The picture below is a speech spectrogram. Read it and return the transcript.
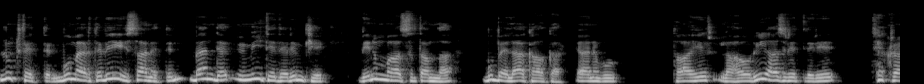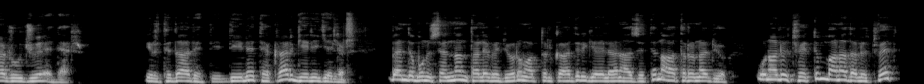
lütfettin. Bu mertebeyi ihsan ettin. Ben de ümit ederim ki benim vasıtamla bu bela kalkar. Yani bu Tahir Lahori Hazretleri tekrar rücu eder. İrtidat ettiği dine tekrar geri gelir. Ben de bunu senden talep ediyorum Abdülkadir Geylani Hazretleri'nin hatırına diyor. Ona lütfettin bana da lütfet.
